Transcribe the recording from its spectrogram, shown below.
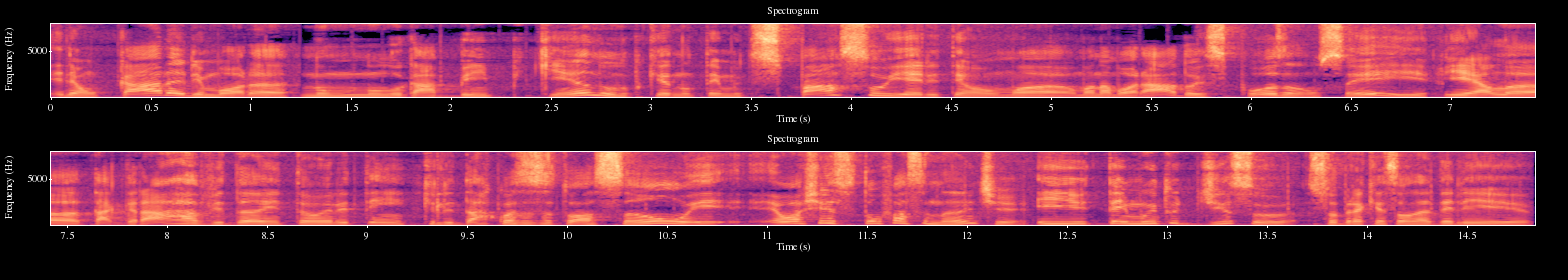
Ele é um cara, ele mora num, num lugar bem pequeno, porque não tem muito espaço, e ele tem uma, uma namorada ou esposa, não sei, e, e ela tá grávida, então ele tem que lidar com essa situação. E eu achei isso tão fascinante. E tem muito disso sobre a questão né, dele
